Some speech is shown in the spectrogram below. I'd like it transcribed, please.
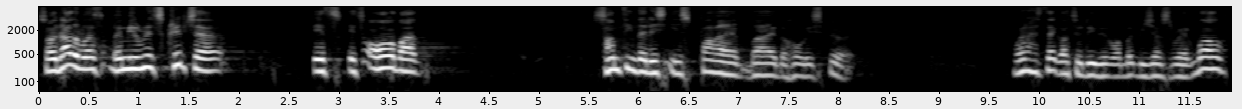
So, in other words, when we read scripture, it's, it's all about something that is inspired by the Holy Spirit. What has that got to do with what we just read? Well,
